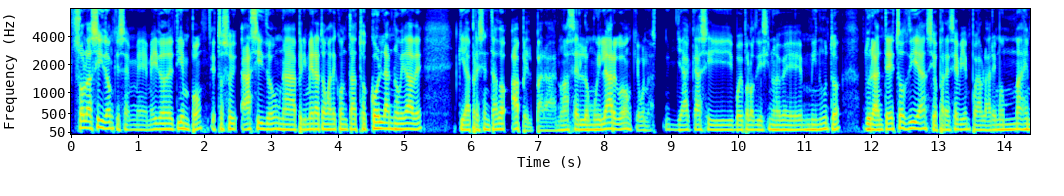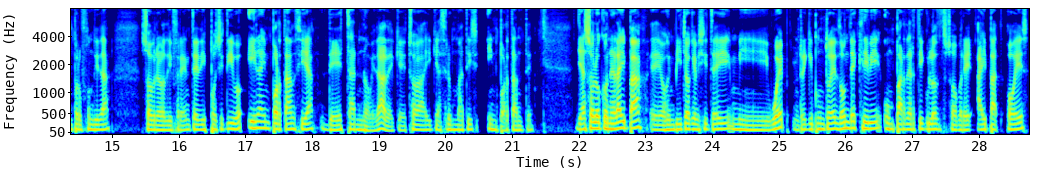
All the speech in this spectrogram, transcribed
solo, ha sido, aunque se me, me, he ido de tiempo, esto ha sido una primera toma de contacto con las novedades que ha presentado Apple para no hacerlo muy largo, aunque bueno, ya casi voy por los 19 minutos. Durante estos días, si os parece bien, pues hablaremos más en profundidad sobre los diferentes dispositivos y la importancia de estas novedades, que esto hay que hacer un matiz importante. Ya solo con el iPad, eh, os invito a que visitéis mi web, ricky.es, donde escribí un par de artículos sobre iPad OS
